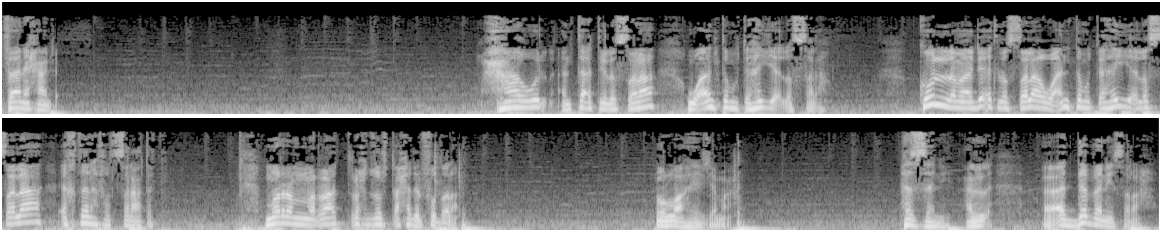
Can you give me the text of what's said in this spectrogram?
ثاني حاجة. حاول أن تأتي للصلاة وأنت متهيئ للصلاة. كلما جئت للصلاة وأنت متهيئ للصلاة اختلفت صلاتك. مرة من المرات رحت زرت أحد الفضلاء. والله يا جماعة هزني أدبني صراحة.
